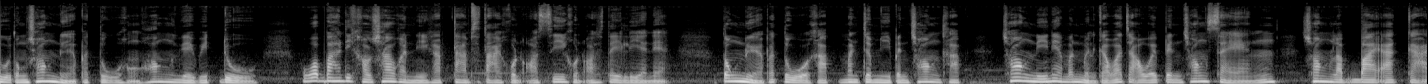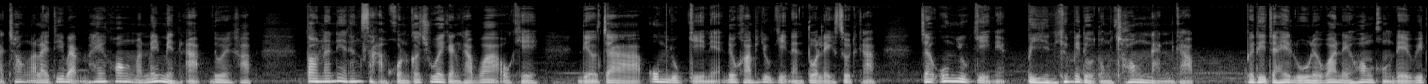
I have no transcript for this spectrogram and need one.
ดูตรงช่องเหนือประตูของห้องเดวิดดู เพราะว่าบ้านที่เขาเช่ากันนี้ครับตามสไตล์คนออสซี่คนออสเตรเลียเนี่ยตรงเหนือประตูครับมันจะมีเป็นช่องครับ ช่องนี้เนี่ยมันเหมือนกับว่าจะเอาไว้เป็นช่องแสง ช่องระบายอากาศช่องอะไรที่แบบให้ห้องมันไม่เหม็นอับด้วยครับ ตอนนั้นเนี่ยทั้ง 3 คนก็ช่วยกันครับว่าโอเค เดี๋ยวจะอุ้มยูกิเนี่ยด้วยความที่ยูกินั้นตัวเล็กสุดครับ จะอุ้มยูกิเนี่ยปีนขึ้นไปดูตรงช่องนั้นครับ เพื่อที่จะให้รู้เลยว่าในห้องของเดวิด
